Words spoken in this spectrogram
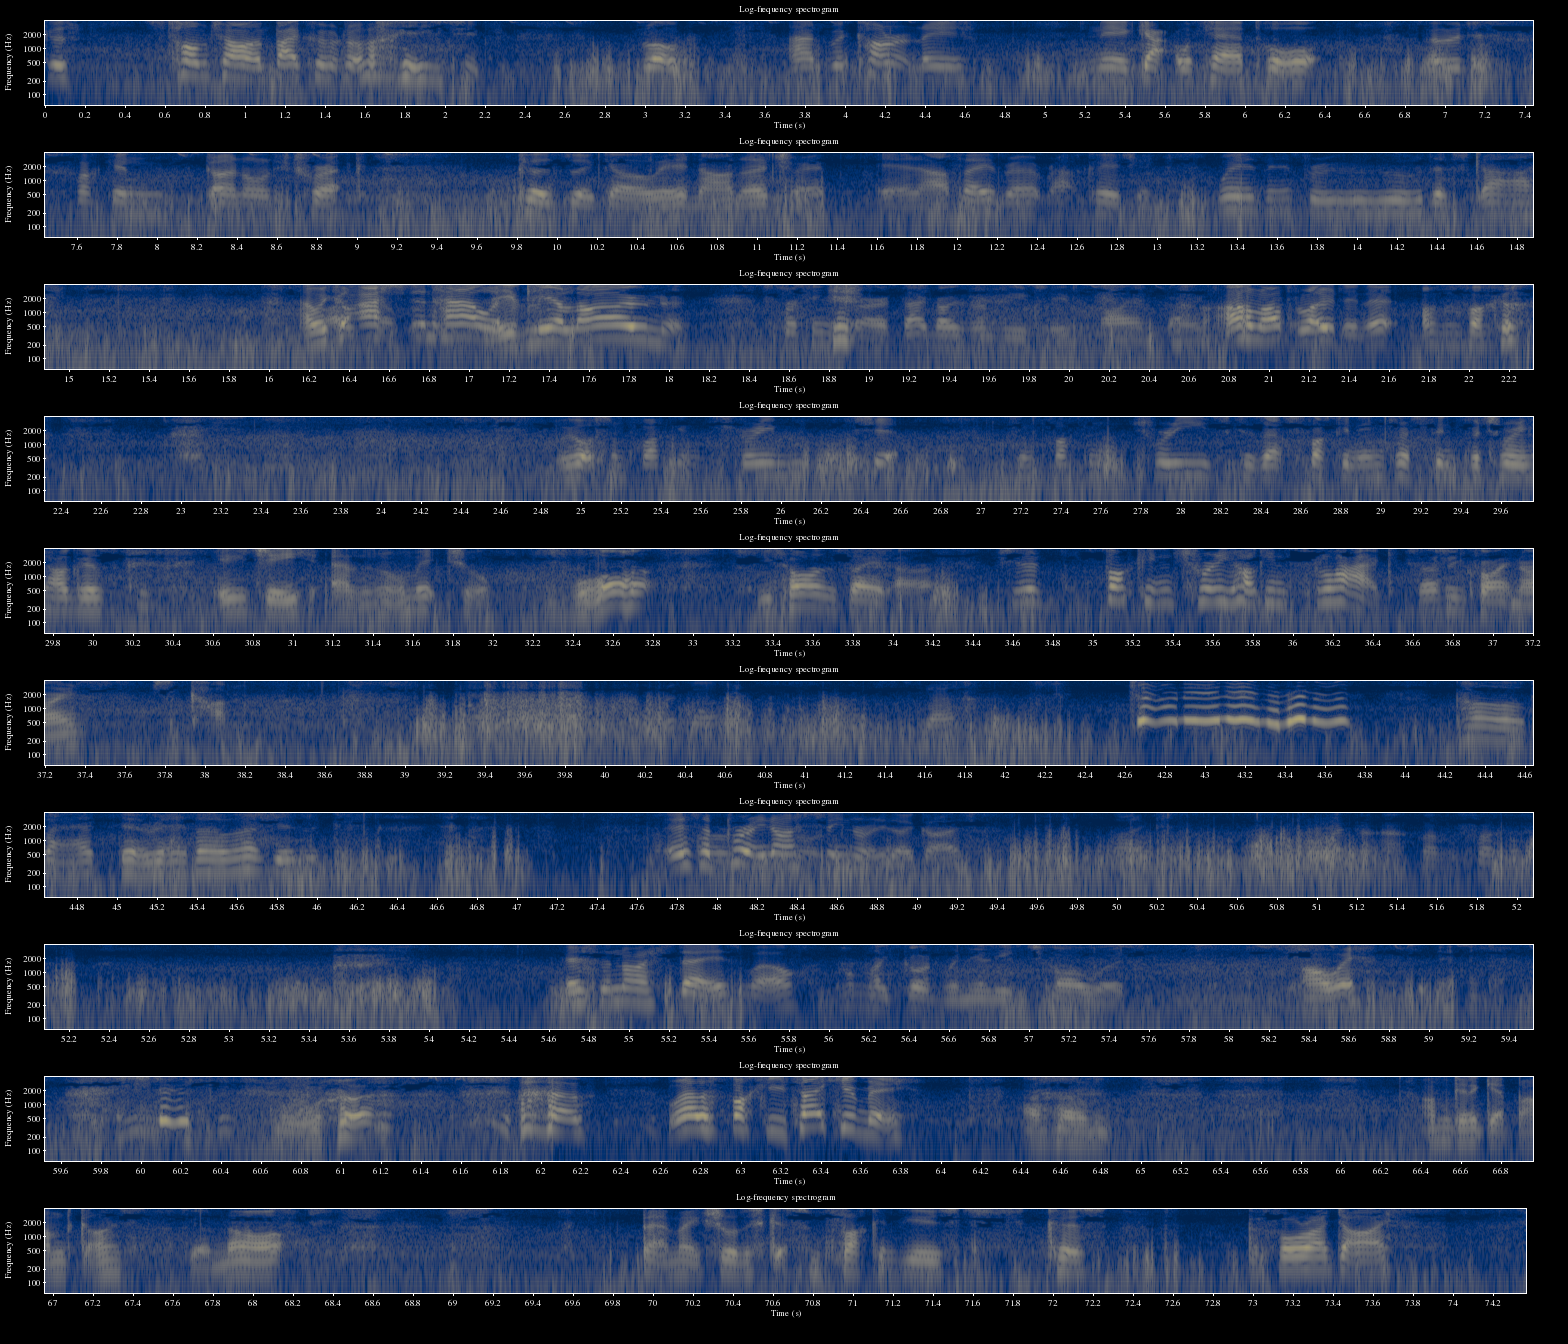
Because it's Tom Charlton back with another YouTube vlog, and we're currently near Gatwick Airport, and we're just fucking going on a trek because we're going on a trip in our favourite rocket ship, whizzing through the sky. And we got Ashton Howick. Leave me alone! Fucking swear, if that goes on YouTube, I am going. I'm uploading it, motherfucker. We got some fucking stream shit, some fucking trees, because that's fucking interesting for tree huggers, e.g. Eleanor Mitchell. What? You can't say that. She's a fucking tree hugging slag. It's actually quite nice. She's a cunt. Drowning in the river. Call back the river. It's a pretty nice scenery though, guys. Like, look at that motherfucker. It's a nice day as well. Oh my god, we're nearly in Charlwood. Are we? Whoops. um, where the fuck are you taking me? Um, I'm gonna get bummed, guys. you're not. Better make sure this gets some fucking views, because before I die,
